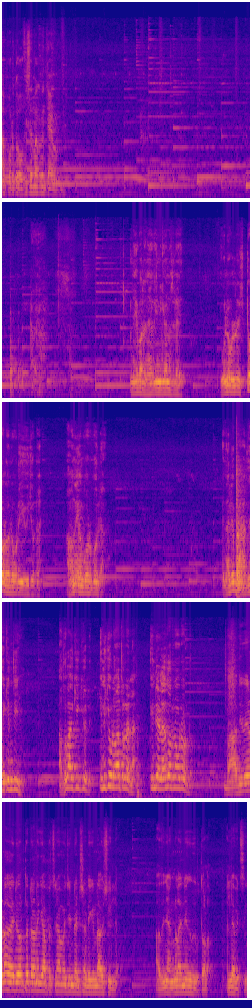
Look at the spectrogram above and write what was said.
ആ പുറത്ത് ഓഫീസർമാർക്കും ചായ കൊടുക്കുന്നു നീ പറഞ്ഞ എനിക്ക് മനസ്സിലായി. ഇവിടെ ഉള്ള ഇഷ്ടമുള്ളവരോട് കൂടെ ചോദിച്ചോട്ടെ അതൊന്നും ഞാൻ കുഴപ്പമില്ല. എന്നാലും ഭാരതയ്ക്ക് എന്ത് ചെയ്യും? അത് ബാക്കിക്കുമല്ലേ എനിക്ക് ഇവിടെ മാത്രമല്ല ഇതിന്റെ ഇളയത് പറഞ്ഞ കൂടെ ഉണ്ട്. ബാധ്യതയുടെ കാര്യം ഓർത്തിട്ടാണെങ്കിൽ അപ്പച്ചനും അമ്മച്ചും ടെൻഷൻ അടിക്കേണ്ട ആവശ്യമില്ല. അത് ഞങ്ങൾ തന്നെ അങ്ങ് തീർത്തോളാം. അല്ല വെച്ചി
